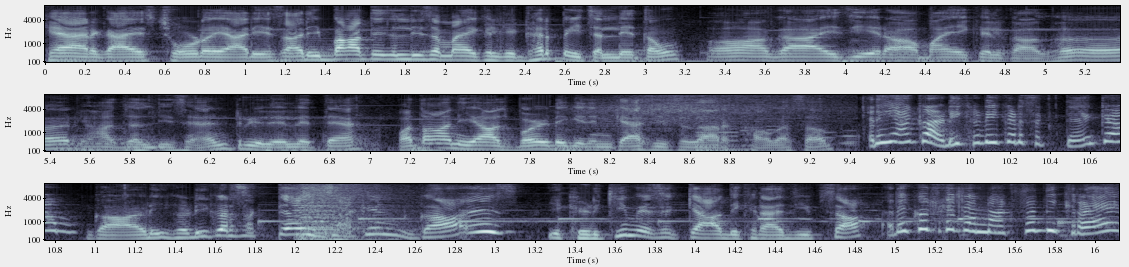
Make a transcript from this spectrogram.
खैर गाइस छोड़ो यार ये सारी बातें जल्दी से माइकल के घर पे ही चल लेता हूँ। हाँ गाइस ये रहा माइकल का घर। यहाँ जल्दी से एंट्री ले लेते हैं। पता नहीं आज बर्थडे के दिन कैसी सजा रखा होगा सब। अरे यहाँ गाड़ी खड़ी कर सकते हैं क्या हम? गाड़ी खड़ी कर सकते हैं सेकंड गाइस ये खिड़की में से क्या दिख रहा है अजीब सा? अरे कुछ खतरनाक सा दिख रहा है।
